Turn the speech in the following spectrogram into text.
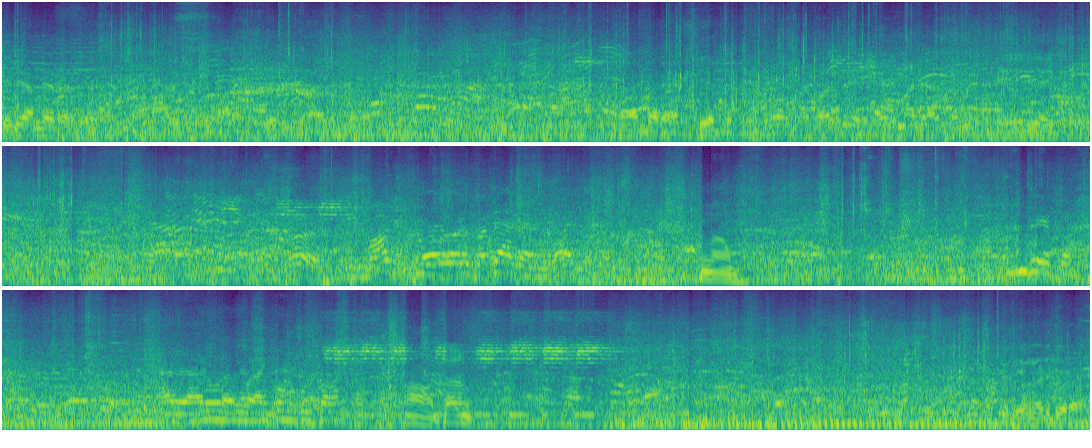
தெரியாம என்ன ஆ தரேன். இதையும் எடுத்துக்கிறோம்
